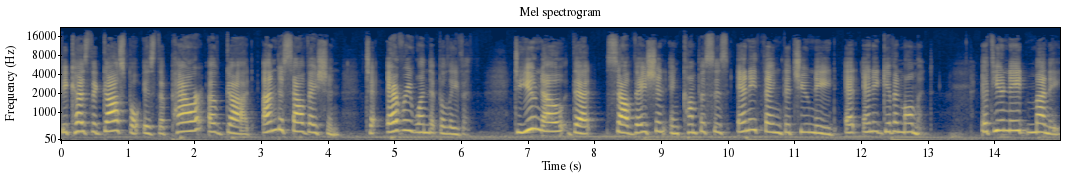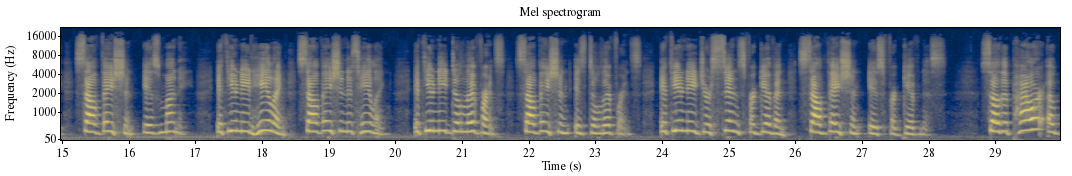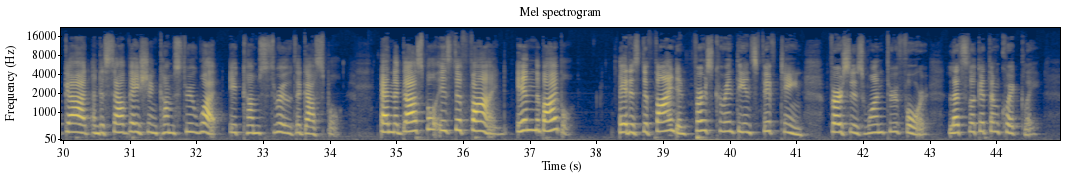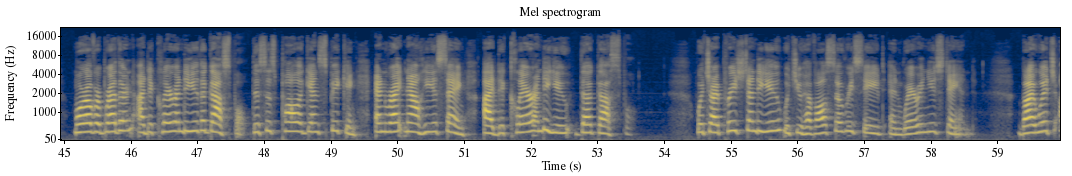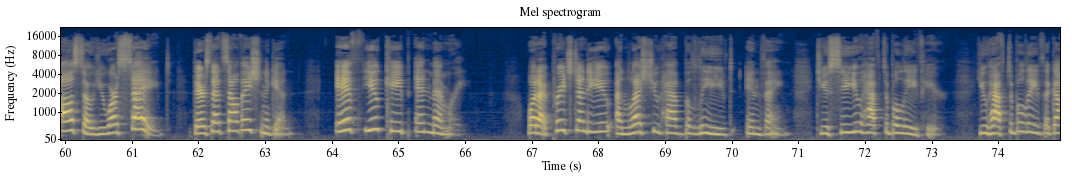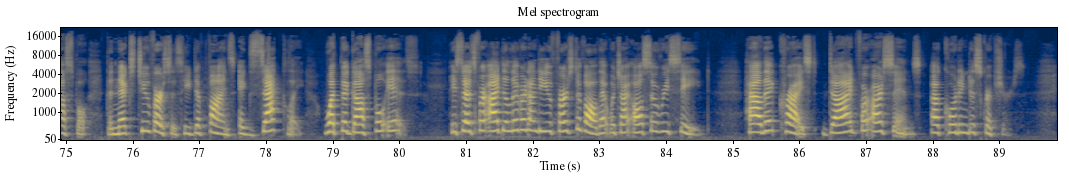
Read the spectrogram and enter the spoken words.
Because the gospel is the power of God unto salvation to everyone that believeth. Do you know that salvation encompasses anything that you need at any given moment? If you need money, salvation is money. If you need healing, salvation is healing. If you need deliverance, salvation is deliverance. If you need your sins forgiven, salvation is forgiveness. So the power of God unto salvation comes through what? It comes through the gospel. And the gospel is defined in the Bible. It is defined in 1 Corinthians 15, verses 1 through 4. Let's look at them quickly. Moreover, brethren, I declare unto you the gospel. This is Paul again speaking. And right now he is saying, I declare unto you the gospel, which I preached unto you, which you have also received, and wherein you stand, by which also you are saved. There's that salvation again. If you keep in memory what I preached unto you, unless you have believed in vain. Do you see you have to believe here? You have to believe the gospel. The next two verses, he defines exactly what the gospel is. He says, For I delivered unto you first of all that which I also received, how that Christ died for our sins according to Scriptures,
